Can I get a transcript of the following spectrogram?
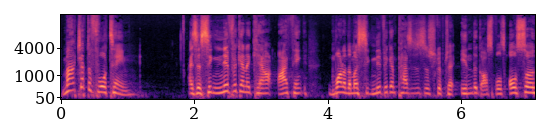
Mark chapter 14 is a significant account, I think, one of the most significant passages of scripture in the Gospels, also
